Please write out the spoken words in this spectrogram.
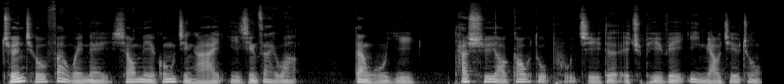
全球范围内消灭宫颈癌已经在望，但无疑它需要高度普及的 HPV 疫苗接种。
